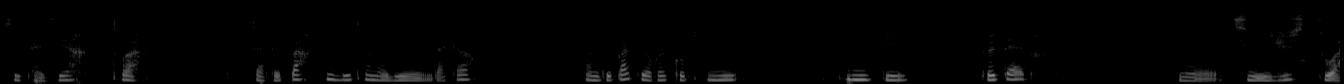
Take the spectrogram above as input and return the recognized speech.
c'est-à-dire toi. Ça fait partie de ton ADN, d'accord? On ne peut pas te recopier, t'imiter, peut-être, mais tu es juste toi.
